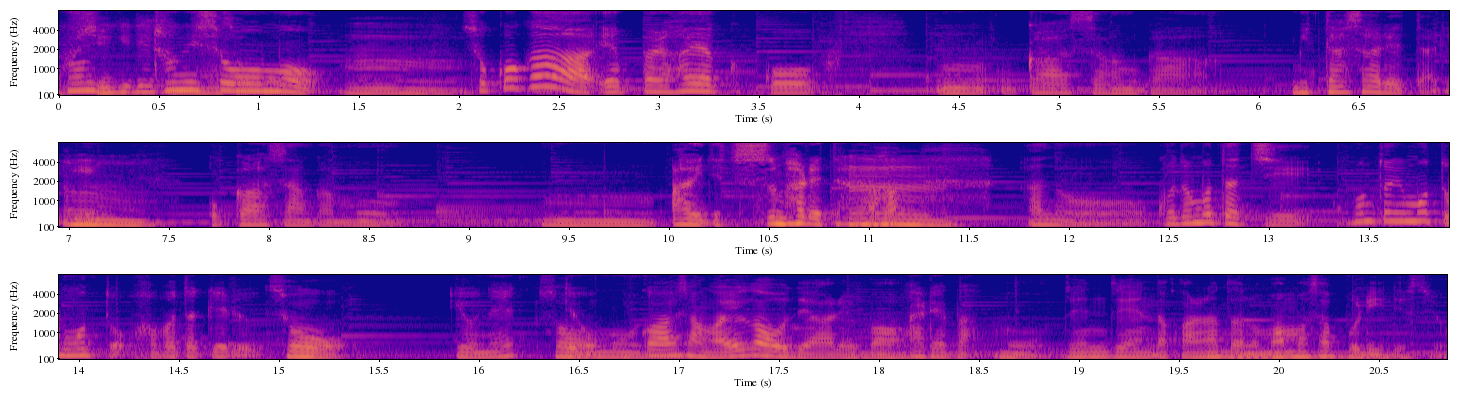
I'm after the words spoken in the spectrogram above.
不思議ですね本当にそう思う。そこがやっぱり早くこう、うん、お母さんが満たされたり、うん。お母さんがもう、うん、愛で包まれたら、うん。あの子供たち本当にもっともっと羽ばたけるそう。よねってそう思う。のお母さんが笑顔であればあれば。もう全然だからあなたのママサプリですよ、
